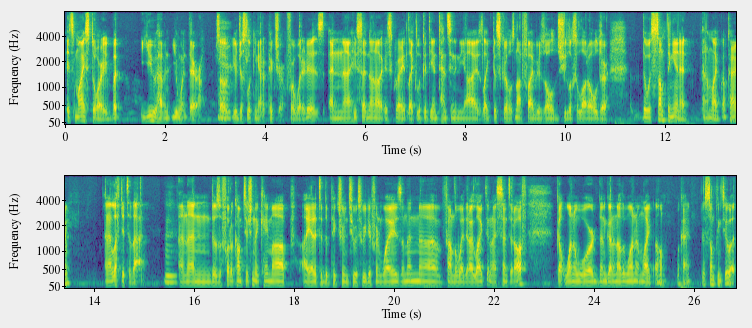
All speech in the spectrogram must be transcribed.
it's my story, but you haven't, you weren't there. So Yeah. you're just looking at a picture for what it is. And uh, he said, no, no, it's great. Like, look at the intensity in the eyes. Like, this girl is not five years old. She looks a lot older. There was something in it. And I'm like, okay. And I left it to that. Mm. And then there was a photo competition that came up. I edited the picture in two or three different ways and then uh, found the way that I liked it and I sent it off. Got one award, then got another one. I'm like, oh, okay, there's something to it.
